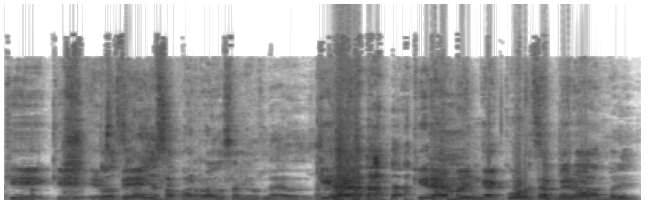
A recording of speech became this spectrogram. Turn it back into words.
Que, que, Dos este, gallos amarrados a los lados. que era, que era manga Por corta, pero hambre.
